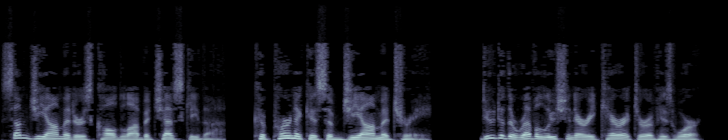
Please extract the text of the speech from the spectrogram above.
Some geometers called Lobachevsky the Copernicus of geometry. Due to the revolutionary character of his work,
